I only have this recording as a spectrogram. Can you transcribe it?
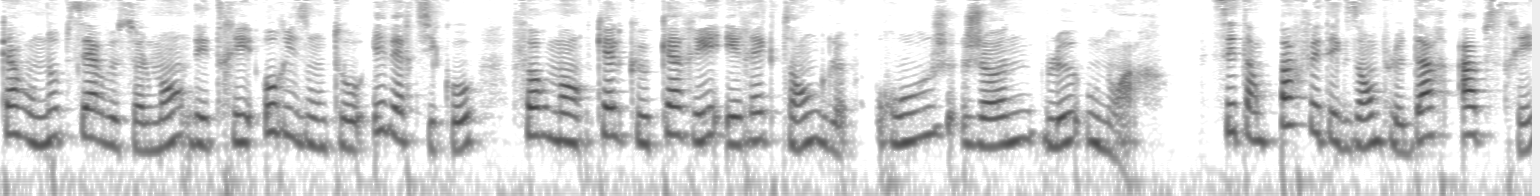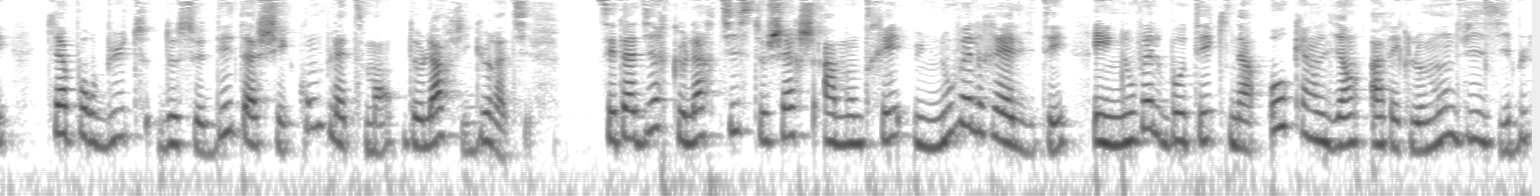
car on observe seulement des traits horizontaux et verticaux formant quelques carrés et rectangles rouges, jaunes, bleus ou noirs. C'est un parfait exemple d'art abstrait qui a pour but de se détacher complètement de l'art figuratif c'est-à-dire que l'artiste cherche à montrer une nouvelle réalité et une nouvelle beauté qui n'a aucun lien avec le monde visible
